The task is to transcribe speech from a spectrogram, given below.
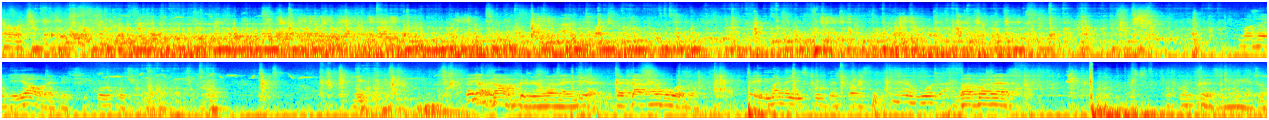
Та от. Може одіяло якесь чи курточку. Ні. Та я дам тобі, в мене є. Така не може. Та й в мене є курточка ось. Не года. Забереш. Оце ж не тут.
